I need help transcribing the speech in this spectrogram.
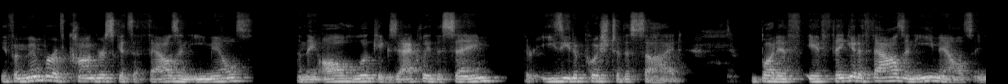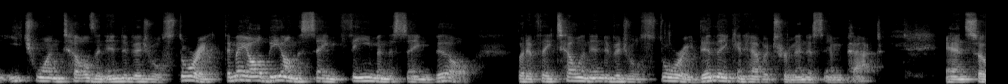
If a member of Congress gets a thousand emails and they all look exactly the same, they're easy to push to the side. But if, if they get a thousand emails and each one tells an individual story, they may all be on the same theme and the same bill. But if they tell an individual story, then they can have a tremendous impact. And so,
